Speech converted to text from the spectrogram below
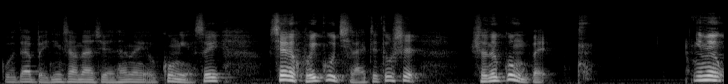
我在北京上大学才能有供应，所以现在回顾起来，这都是神的供备。因为我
